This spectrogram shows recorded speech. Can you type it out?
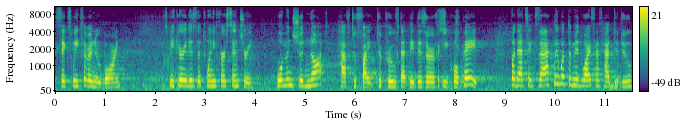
six weeks of a newborn. Speaker, it is the 21st century. Women should not have to fight to prove that they deserve equal pay. But that's exactly what the midwives has had to do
